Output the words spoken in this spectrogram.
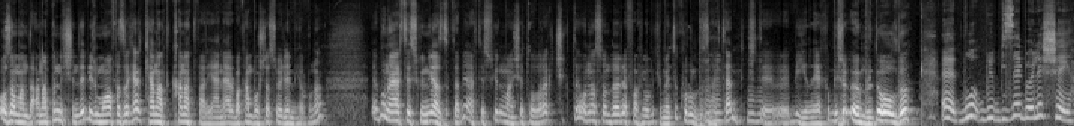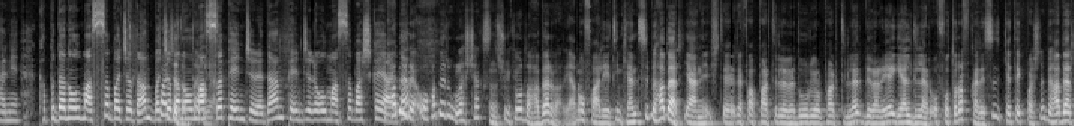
O zaman da ANAP'ın içinde bir muhafazakar kanat, kanat var. Yani Erbakan boşta söylemiyor bunu. E bunu ertesi gün yazdık tabii. Ertesi gün manşet olarak çıktı. Ondan sonra da Refah Yolu Hükümeti kuruldu zaten. Hı hı, işte hı. bir yıla yakın bir ömrü de oldu. Evet bu bize böyle şey hani kapıdan olmazsa bacadan, bacadan, bacadan olmazsa yani. pencereden, pencere olmazsa başka yerden. O habere, o habere ulaşacaksınız. Çünkü orada haber var. Yani o faaliyetin kendisi bir haber. Yani işte Refah Partilerle Doğru Yol Partiler bir araya geldiler. O fotoğraf karesi tek başına bir haber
